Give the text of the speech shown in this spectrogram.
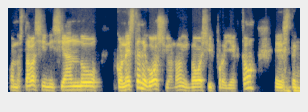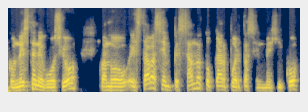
cuando estabas iniciando con este negocio, ¿no? Y no voy a decir proyecto, este, con este negocio, cuando estabas empezando a tocar puertas en México,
